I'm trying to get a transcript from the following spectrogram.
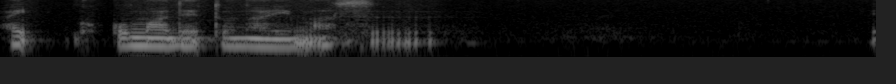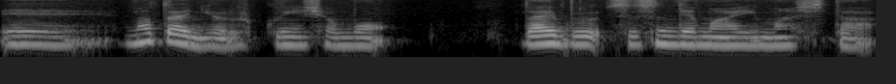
はい、ここまでとなります。えー、マタイによる福音書もだいぶ進んでまいりました。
